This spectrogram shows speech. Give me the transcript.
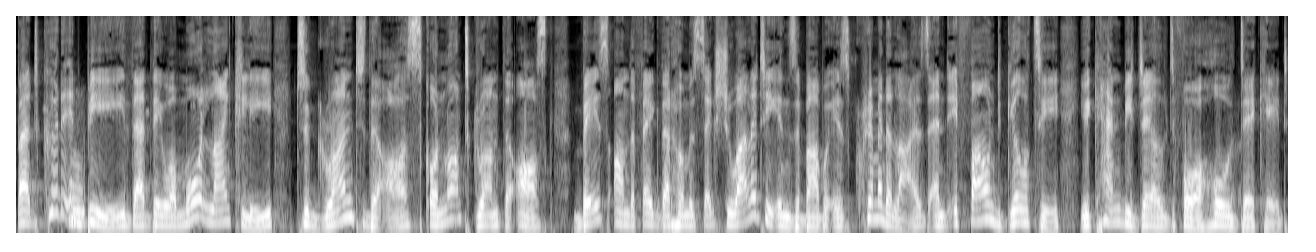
but could it be that they were more likely to grant the ask or not grant the ask based on the fact that homosexuality in Zimbabwe is criminalized and if found guilty, you can be jailed for a whole decade? Decade.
